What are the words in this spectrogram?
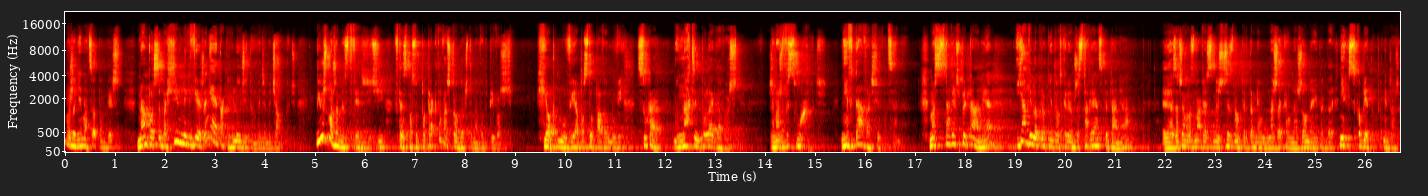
może nie ma co tam, wiesz. Nam potrzeba silnych wierzy, nie takich ludzi tam będziemy ciągnąć. Już możemy stwierdzić i w ten sposób potraktować kogoś, kto ma wątpliwości. Hiob mówi, apostoł Paweł mówi, słuchaj, no na tym polega właśnie, że masz wysłuchać, nie wdawać się w ocenę. Masz stawiać pytanie. Ja wielokrotnie to odkryłem, że stawiając pytania, E, zacząłem rozmawiać z mężczyzną, który tam miał, narzekał na żonę i tak dalej. Nie, z kobietą. Pamiętam, że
